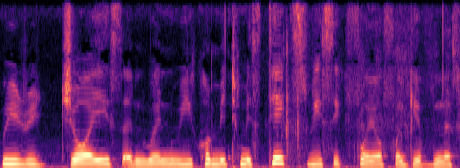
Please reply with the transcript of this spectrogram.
we rejoice, and when we commit mistakes, we seek for your forgiveness.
